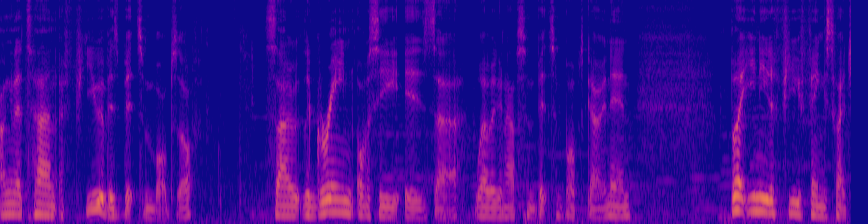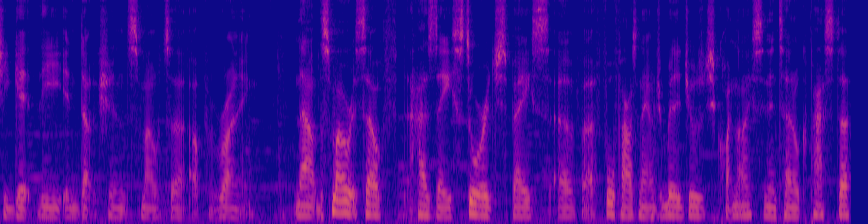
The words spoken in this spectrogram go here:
I'm going to turn a few of his bits and bobs off. So the green obviously is uh, where we're going to have some bits and bobs going in. But you need a few things to actually get the induction smelter up and running. Now, the smelter itself has a storage space of uh, 4,800 millijoules, which is quite nice, an internal capacitor,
